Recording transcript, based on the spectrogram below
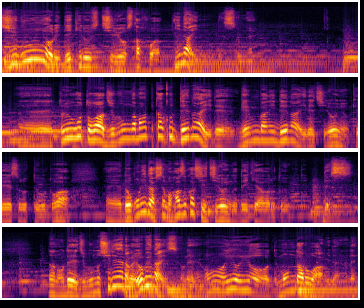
自分よりできる治療スタッフはいないんですよね。ということは自分が全く出ないで現場に出ないで治療院を経営するということは、えー、どこに出しても恥ずかしい治療院が出来上がるということです。なので自分の知り合いなんか呼べないですよね。おいいよいいよってもんだるわみたいなね。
